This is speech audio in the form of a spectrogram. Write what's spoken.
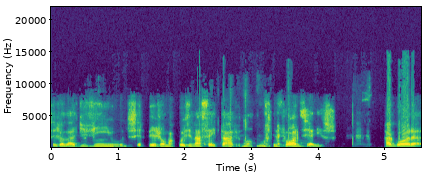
seja lá de vinho ou de cerveja, uma coisa inaceitável, não, não se force a isso. Agora,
